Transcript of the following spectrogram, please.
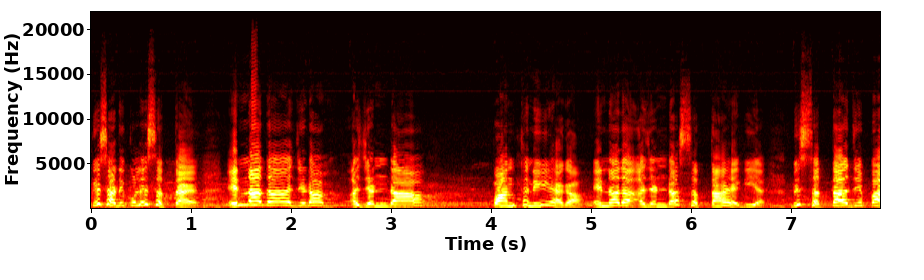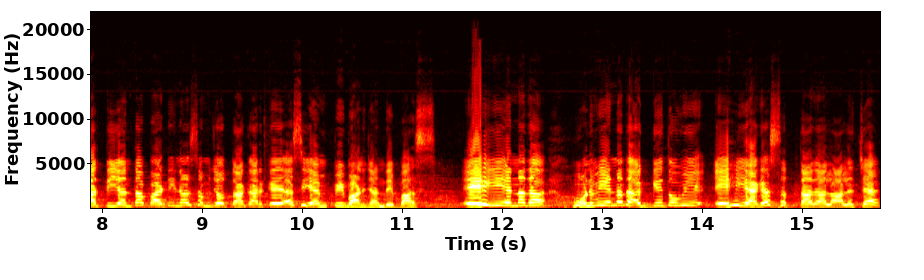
ਕਿ ਸਾਡੇ ਕੋਲੇ ਸੱਤਾ ਹੈ। ਇਹਨਾਂ ਦਾ ਜਿਹੜਾ ਏਜੰਡਾ ਪੰਥ ਨਹੀਂ ਹੈਗਾ, ਇਹਨਾਂ ਦਾ ਏਜੰਡਾ ਸੱਤਾ ਹੈਗੀ ਹੈ। ਵੀ ਸੱਤਾ ਜੇ ਭਾਰਤੀ ਜਨਤਾ ਪਾਰਟੀ ਨਾਲ ਸਮਝੌਤਾ ਕਰਕੇ ਅਸੀਂ ਐਮਪੀ ਬਣ ਜਾਂਦੇ, ਬਸ। ਇਹੀ ਇਹਨਾਂ ਦਾ, ਹੁਣ ਵੀ ਇਹਨਾਂ ਦਾ ਅੱਗੇ ਤੋਂ ਵੀ ਇਹੀ ਹੈਗਾ ਸੱਤਾ ਦਾ ਲਾਲਚ ਹੈ।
